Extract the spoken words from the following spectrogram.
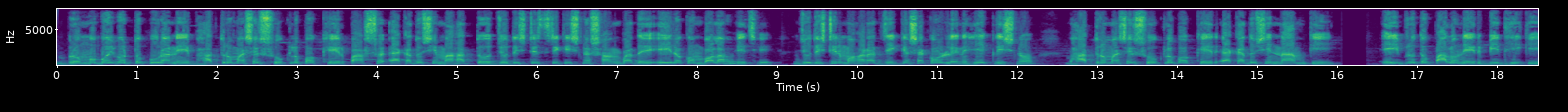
ব্রহ্মবৈবর্ত পুরাণে ভাদ্র মাসের শুক্লপক্ষের পার্শ্ব একাদশী মাহাত্ম যুধিষ্ঠির শ্রীকৃষ্ণ সংবাদে এই রকম বলা হয়েছে। যুধিষ্ঠির মহারাজ জিজ্ঞাসা করলেন, হে কৃষ্ণ, ভাদ্র মাসের শুক্লপক্ষের একাদশীর নাম কি? এই ব্রত পালনের বিধি কি?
